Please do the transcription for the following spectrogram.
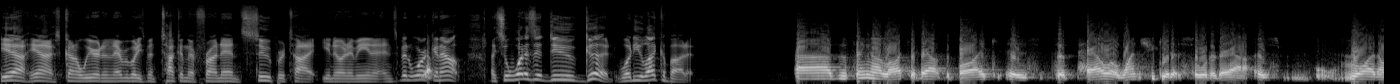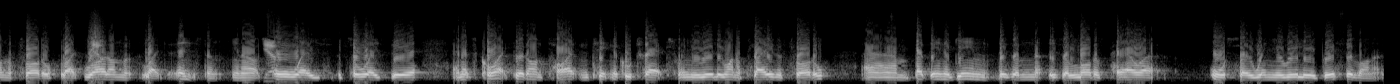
Yeah, yeah, it's kind of weird, and everybody's been tucking their front end super tight. You know what I mean? And it's been working out. Like, so what does it do good? What do you like about it? Uh, the thing I like about the bike is the power. Once you get it sorted out, is right on the throttle, like right on the like instant. You know, it's Yep. always it's always there, and it's quite good on tight and technical tracks when you really want to play the throttle. Um, but then again, there's a there's a lot of power also when you're really aggressive on it.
